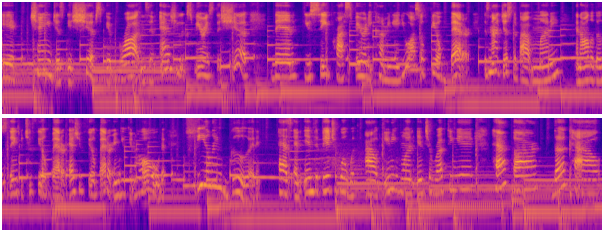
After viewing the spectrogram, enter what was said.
it changes, it shifts, it broadens. And as you experience the shift, then you see prosperity coming in. You also feel better. It's not just about money and all of those things, but you feel better. As you feel better and you can hold feeling good as an individual without anyone interrupting it, Hathor the cow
